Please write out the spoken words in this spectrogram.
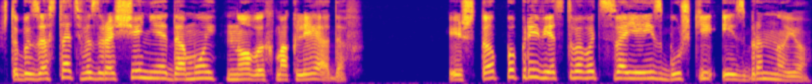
чтобы застать возвращение домой новых Маклеадов. И чтоб поприветствовать своей избушке избранную.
